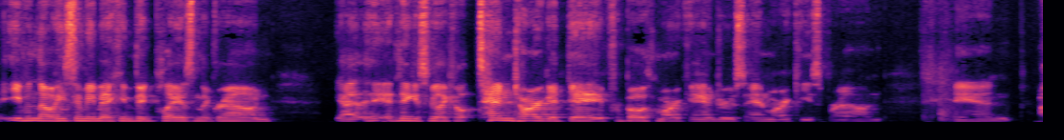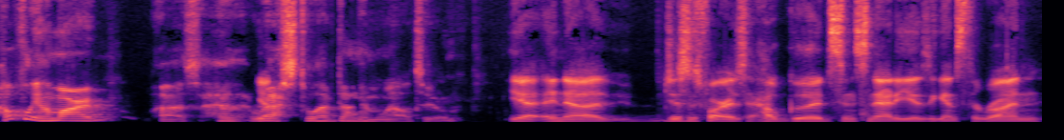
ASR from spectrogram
even though he's going to be making big plays on the ground, yeah, I think it's going to be like a 10 target day for both Mark Andrews and Marquise Brown and hopefully Lamar uh, rest yeah. will have done him well too. Yeah, and uh, just as far as how good Cincinnati is against the run,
